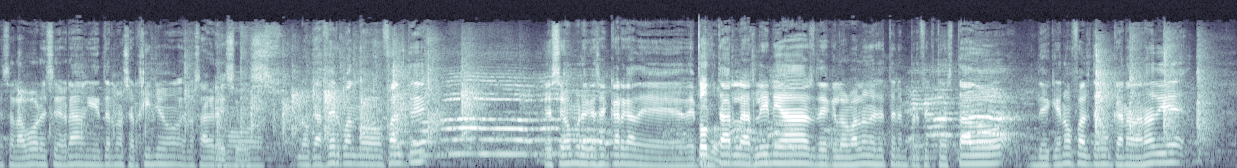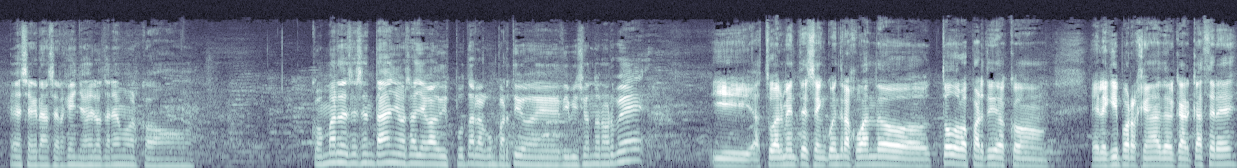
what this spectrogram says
esa labor, ese gran y eterno Sergiño, que no sabremos es. lo que hacer cuando falte. Ese hombre que se encarga de, de pintar las líneas, de que los balones estén en perfecto estado, de que no falte nunca nada a nadie. Ese gran Sergiño, ahí lo tenemos con, con más de 60 años, ha llegado a disputar algún partido de División de Honor B. Y actualmente se encuentra jugando todos los partidos con el equipo regional del Carcáceres,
